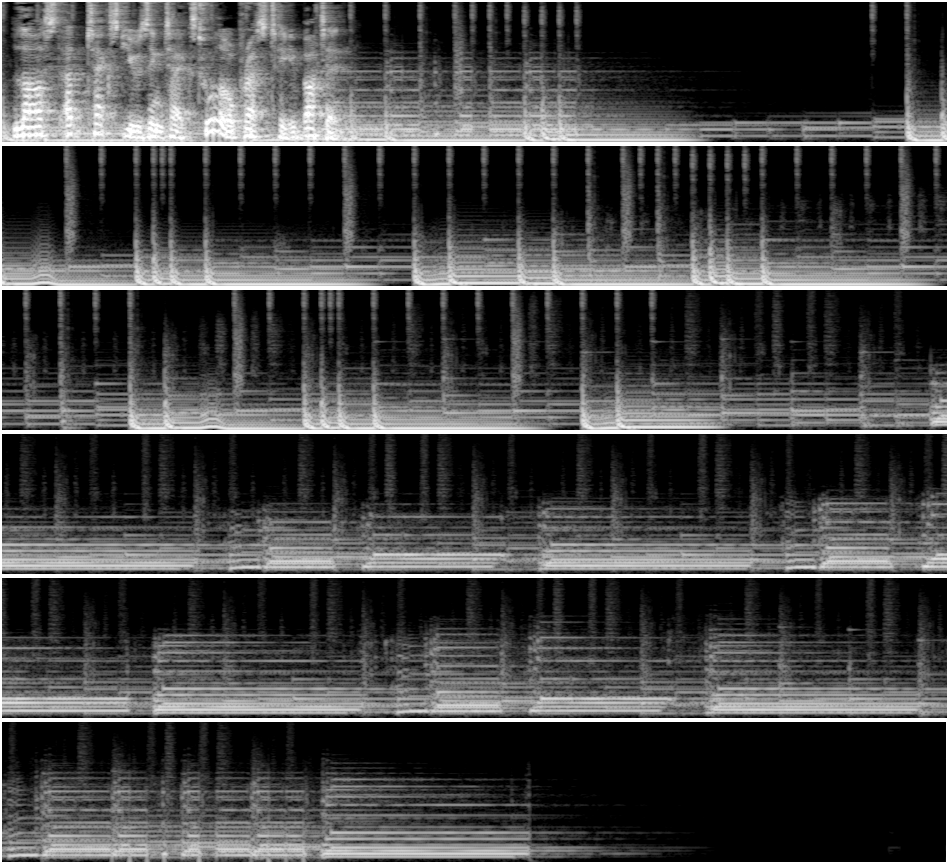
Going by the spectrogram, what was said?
Last add text using text tool or press T button.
